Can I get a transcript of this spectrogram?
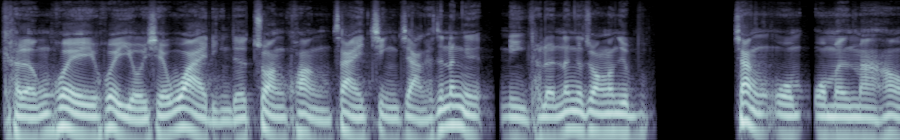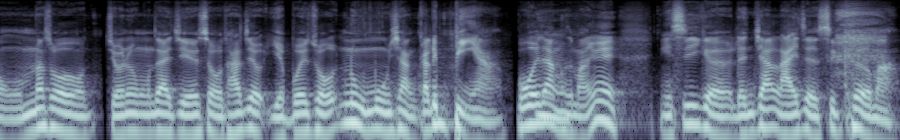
可能会会有一些外灵的状况在竞价，可是那个你可能那个状况就不像我我们嘛哈，我们那时候九人龙在接受，他就也不会说怒目像跟你比啊，不会这样子嘛，因为你是一个人家来者是客嘛。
